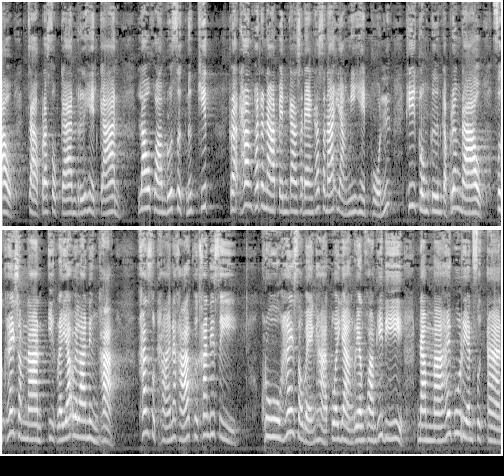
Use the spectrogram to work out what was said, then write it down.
าวๆ จากประสบการณ์หรือเหตุการณ์ เล่าความรู้สึกนึกคิด กระทั่งพัฒนาเป็นการแสดงทัศนะอย่างมีเหตุผล ที่กลมกลืนกับเรื่องราว ฝึกให้ชำนาญอีกระยะเวลาหนึ่งค่ะ ขั้นสุดท้ายนะคะ คือขั้นที่ 4 ครูให้แสวงหาตัวอย่างเรียงความที่ดีนำมาให้ผู้เรียนฝึกอ่าน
